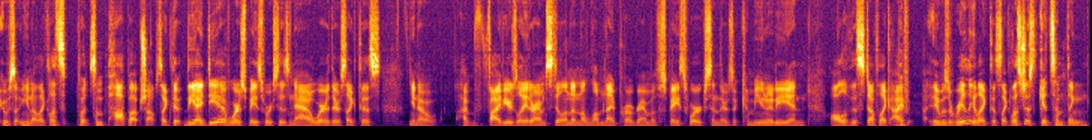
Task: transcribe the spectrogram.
it was you know like let's put some pop-up shops. Like the the idea of where SpaceWorks is now where there's like this, you know, I'm five years later. I'm still in an alumni program of SpaceWorks, and there's a community and all of this stuff. Like I, it was really like this. Like let's just get something,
